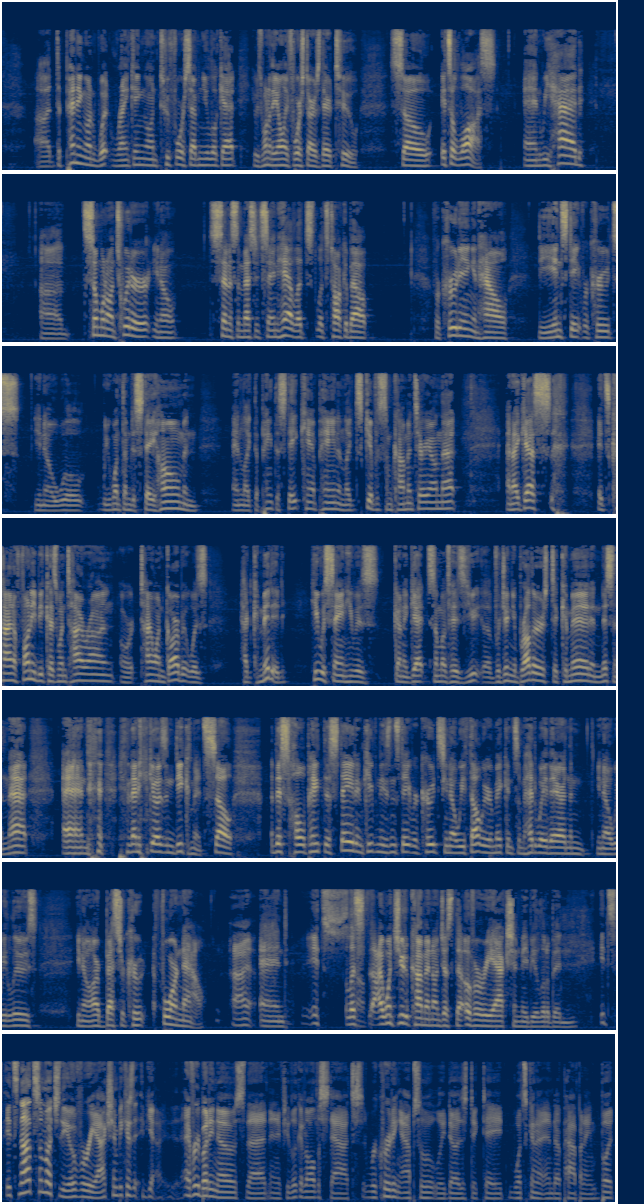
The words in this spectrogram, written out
Uh, depending on what ranking on 247 you look at, he was one of the only four stars there, too. So it's a loss. And we had uh, someone on Twitter, you know, send us a message saying, "Yeah, let's let's talk about recruiting and how the in-state recruits, you know, will we want them to stay home and and like the paint the state campaign and like just give us some commentary on that." And I guess it's kind of funny because when Tyron or Taiwan Garbett was had committed, he was saying he was going to get some of his uh, Virginia brothers to commit and this and that, and then he goes and decommits. So this whole paint the state and keeping these in-state recruits, you know, we thought we were making some headway there, and then you know we lose, you know, our best recruit for now. Uh, and it's let's. tough. I want you to comment on just the overreaction, maybe a little bit. And, it's it's not so much the overreaction because yeah, everybody knows that, and if you look at all the stats, recruiting absolutely does dictate what's going to end up happening. But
